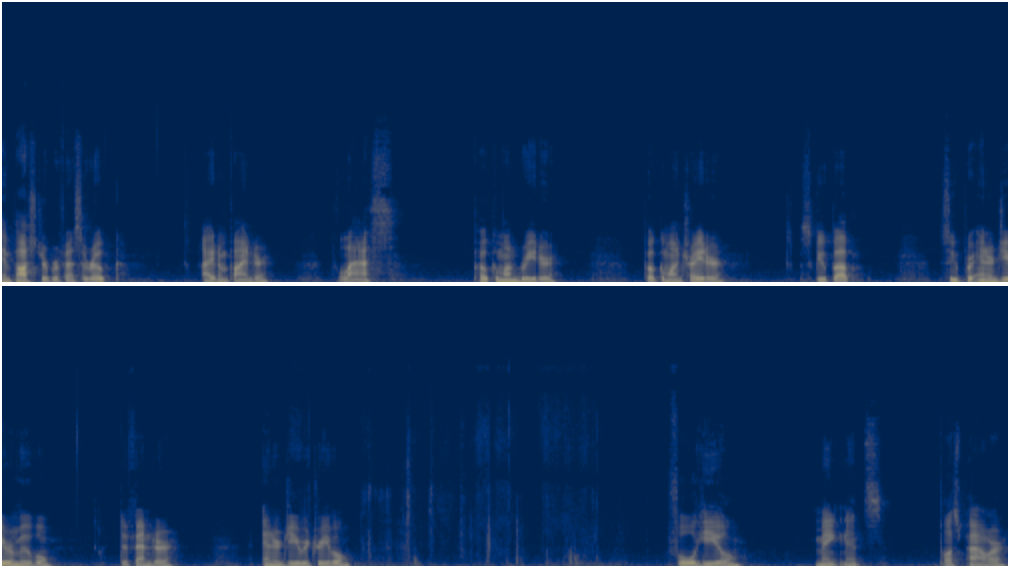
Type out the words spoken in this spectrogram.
Impostor Professor Oak, Item Finder, Lass, Pokemon Breeder, Pokemon Trader, Scoop Up, Super Energy Removal, Defender, Energy Retrieval, Full Heal, Maintenance, Plus Power,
